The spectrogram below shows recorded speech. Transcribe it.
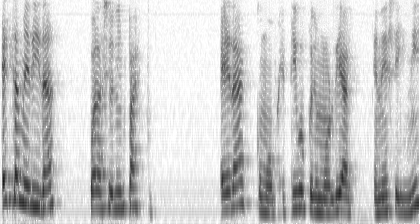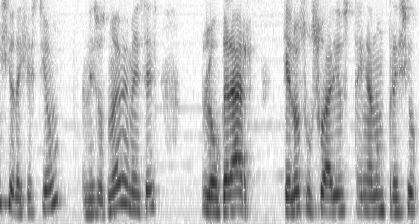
esta medida, ¿cuál ha sido el impacto? Era como objetivo primordial en ese inicio de gestión, en esos nueve meses, lograr que los usuarios tengan un precio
